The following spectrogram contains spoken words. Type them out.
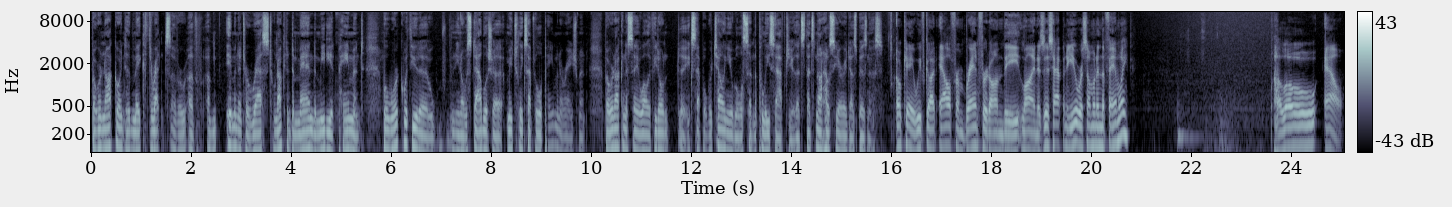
but we're not going to make threats of, of, of imminent arrest. We're not going to demand immediate payment. We'll work with you to, you know, establish a mutually acceptable payment arrangement, but we're not going to say, well, if you don't uh, accept what we're telling you, we'll send the police after you. That's that's not how CRA does business. Okay, we've got Al from Brantford on the line. Has this happened to you or someone in the family? Hello, Al.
